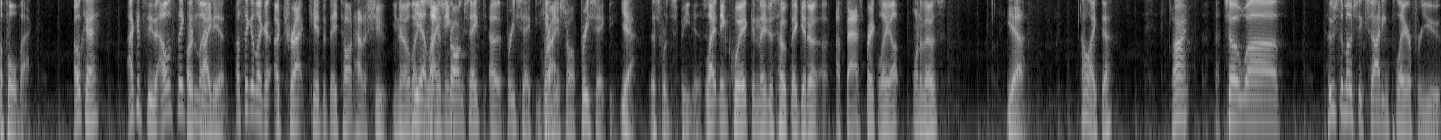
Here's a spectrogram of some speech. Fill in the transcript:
a fullback. okay. I could see that. I was thinking Or like end. I was thinking like a, a track kid that they taught how to shoot. You know, like yeah, like a strong safety, uh, free safety. You can't be a strong free safety. Yeah, That's where the speed is. lightning quick, and they just hope they get a, a fast break layup. One of those. Yeah, I like that. All right. So, uh, who's the most exciting player for you?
